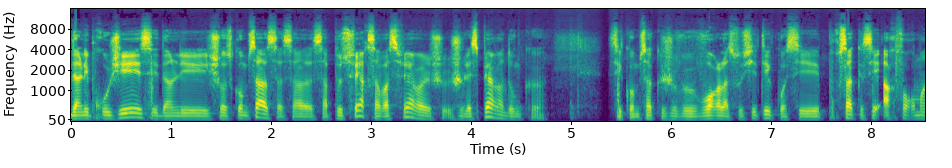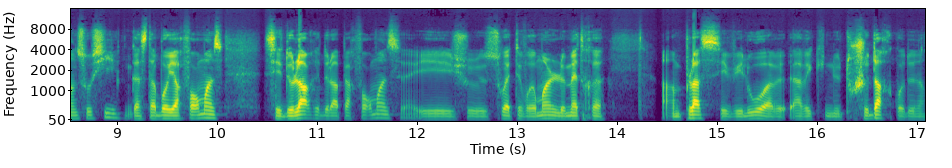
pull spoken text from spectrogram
dans les projets, c'est dans les choses comme ça. Ça, peut se faire, ça va se faire, je, je l'espère. Donc, euh, c'est comme ça que je veux voir la société. quoi. C'est pour ça que c'est Artformance aussi, Gastaboy Artformance. C'est de l'art et de la performance. Et je souhaite vraiment le mettre en place, ces vélos, avec, une touche d'art quoi, dedans.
